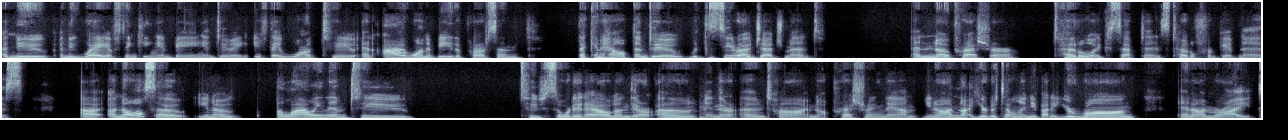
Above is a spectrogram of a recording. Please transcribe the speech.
a new a new way of thinking and being and doing if they want to. And i want to be the person that can help them do with zero judgment and no pressure total acceptance total forgiveness uh, and also you know allowing them to to sort it out on their own in their own time not pressuring them. You know i'm not here to tell anybody you're wrong and i'm right.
